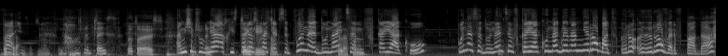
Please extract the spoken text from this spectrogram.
dobranoc. i-. Dobra, cześć. To cześć. A mi się przypomniała historia, Dzięki, słuchajcie, co? jak se płynę Dunajcem Telefon. w kajaku, płynę se Dunajcem w kajaku, nagle na mnie robat, ro, rower wpada.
